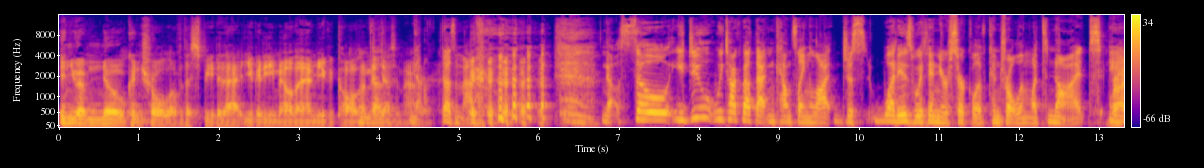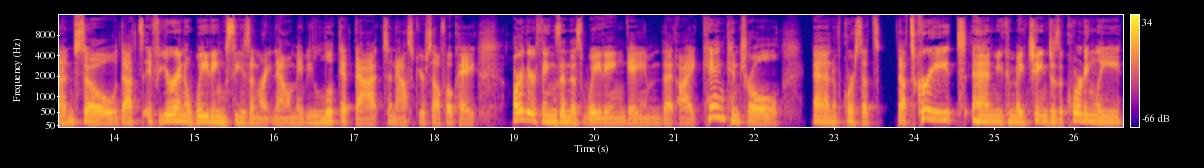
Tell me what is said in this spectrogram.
And you have no control over the speed of that. You could email them, you could call them. It doesn't No, matter. doesn't matter. no. So you do, we talk about that in counseling a lot, just what is within your circle of control and what's not. Right. And so that's, if you're in a waiting season right now, maybe look at that and ask yourself, okay, are there things in this waiting game that I can control? And of course, that's that's great, and you can make changes accordingly.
